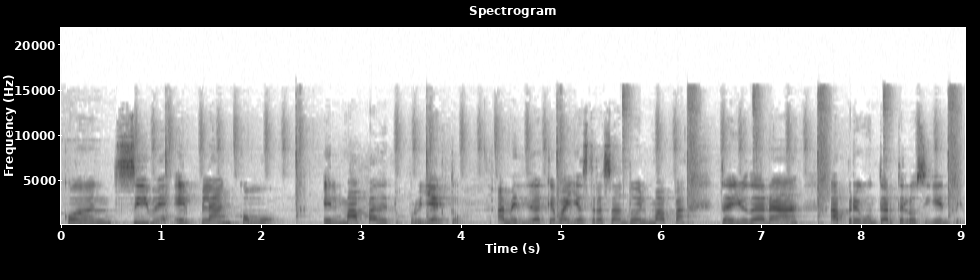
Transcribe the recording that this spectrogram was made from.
Concibe el plan como el mapa de tu proyecto. A medida que vayas trazando el mapa, te ayudará a preguntarte lo siguiente.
